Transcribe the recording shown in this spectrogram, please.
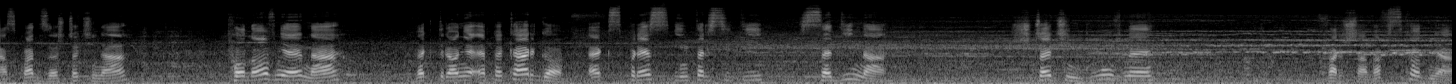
A skład ze Szczecina ponownie na Vectronie EP Cargo. Express Intercity Sedina. Szczecin Główny. Warszawa Wschodnia.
